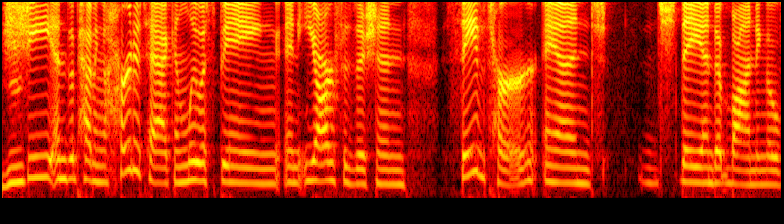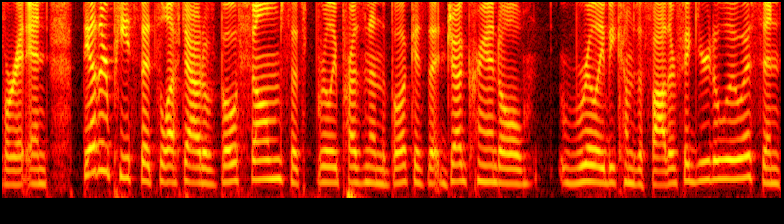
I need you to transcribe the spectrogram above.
she ends up having a heart attack, and Louis, being an ER physician, saves her, and they end up bonding over it. And the other piece that's left out of both films that's really present in the book is that Judd Crandall really becomes a father figure to Louis. And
